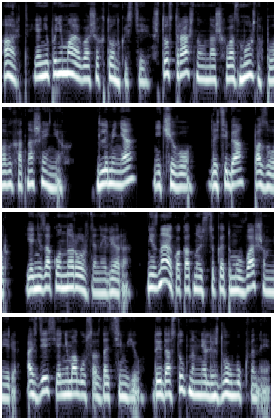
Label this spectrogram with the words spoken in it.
Арт, я не понимаю ваших тонкостей. Что страшного в наших возможных половых отношениях? Для меня ничего. Для тебя позор. Я незаконно рожденный, Лера. Не знаю, как относятся к этому в вашем мире, а здесь я не могу создать семью. Да и доступны мне лишь двухбуквенные.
